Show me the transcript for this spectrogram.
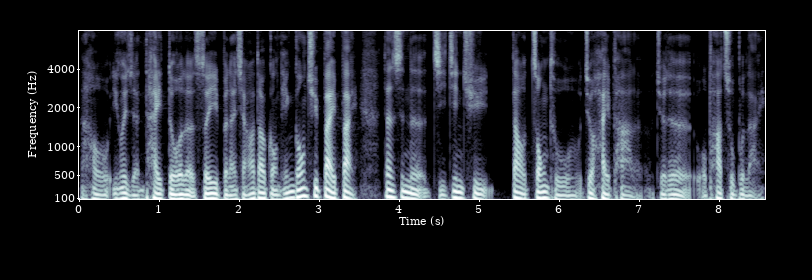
然后因为人太多了，所以本来想要到拱天宫去拜拜，但是呢，挤进去到中途就害怕了，觉得我怕出不来，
